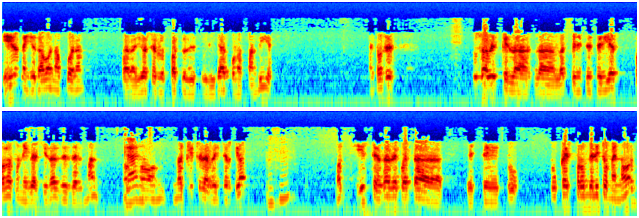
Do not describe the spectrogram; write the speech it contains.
y ellos me ayudaban afuera para yo hacer los pastos de seguridad con las pandillas. Entonces, tú sabes que la, la, las penitenciarías son las universidades desde el mal. No, no, existe la reinserción. No existe, o sea, de cuenta, este, tú, tú caes por un delito menor,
